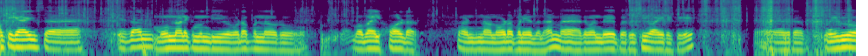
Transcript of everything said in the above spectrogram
ஓகே காய்ஸ் இதுதான் மூணு நாளைக்கு முந்தி ஆர்டர் பண்ண ஒரு மொபைல் ஹோல்டர் நான் ஆர்டர் பண்ணியிருந்தேன். நான் அது வந்து இப்போ ரிசீவ் ஆகிருக்கு அதில் uh, ரிவ்யூவை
